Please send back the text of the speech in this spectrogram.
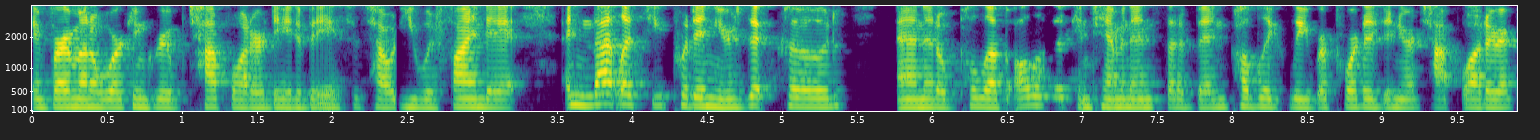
Environmental Working Group Tap Water Database, is how you would find it. And that lets you put in your zip code and it'll pull up all of the contaminants that have been publicly reported in your tap water.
